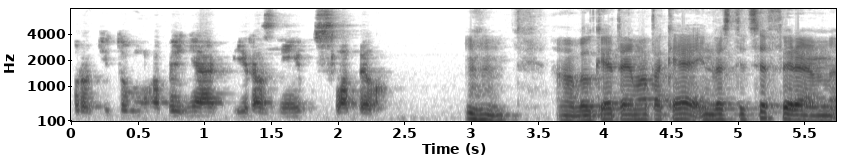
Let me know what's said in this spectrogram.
proti tomu, aby nějak výrazněji oslabila. Mm-hmm. Velké téma také investice firm, eh,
